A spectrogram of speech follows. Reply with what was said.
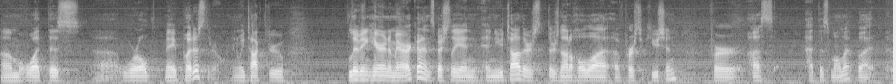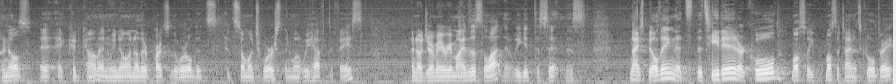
um, what this uh, world may put us through. And we talked through living here in America, and especially in, in Utah, there's, there's not a whole lot of persecution for us at this moment, but who knows? It, it could come, and we know in other parts of the world it's, it's so much worse than what we have to face. I know Jeremy reminds us a lot that we get to sit in this nice building that's, that's heated or cooled. Mostly, most of the time it's cooled, right?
